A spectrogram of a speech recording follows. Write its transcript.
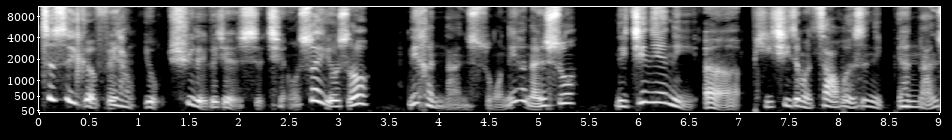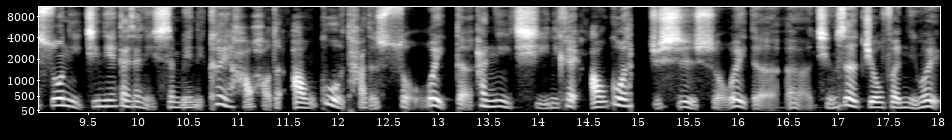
这是一个非常有趣的一个件事情。所以有时候你很难说，你很难说你今天你呃脾气这么燥，或者是你很难说，你今天待在你身边，你可以好好的熬过他的所谓的叛逆期，你可以熬过他就是所谓的呃情色纠纷，你会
